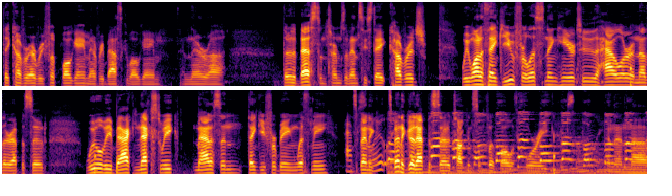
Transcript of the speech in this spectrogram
They cover every football game, every basketball game, and they're uh, they're the best in terms of NC State coverage. We want to thank you for listening here to the Howler, another episode. We will be back next week. Madison, thank you for being with me. It's been a, it's been a good episode talking some football with Cory Absolutely. and then um,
